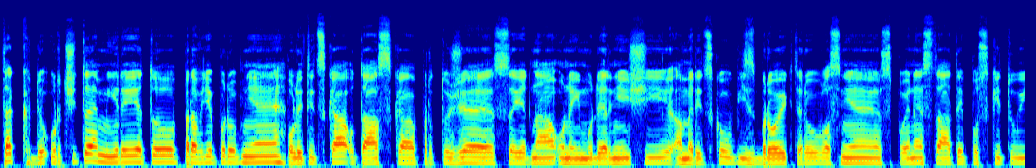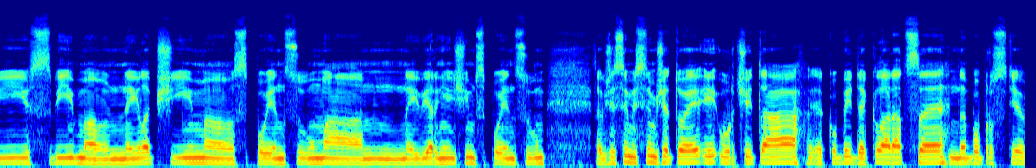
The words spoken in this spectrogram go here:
Tak do určité míry je to pravděpodobně politická otázka, protože se jedná o nejmodernější americkou výzbroj, kterou vlastně Spojené státy poskytují svým nejlepším spojencům a nejvěrnějším spojencům. Takže si myslím, že to je i určitá jakoby deklarace nebo prostě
